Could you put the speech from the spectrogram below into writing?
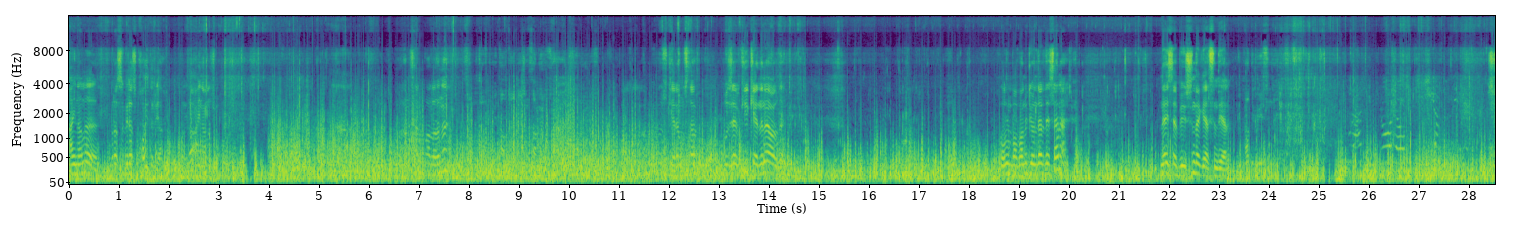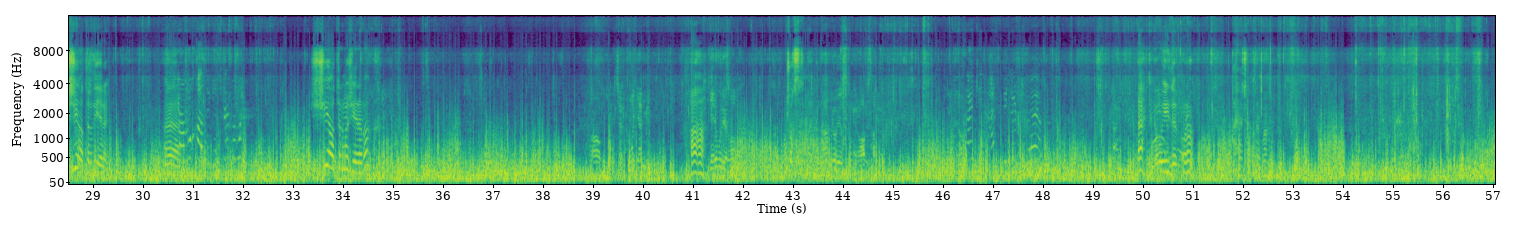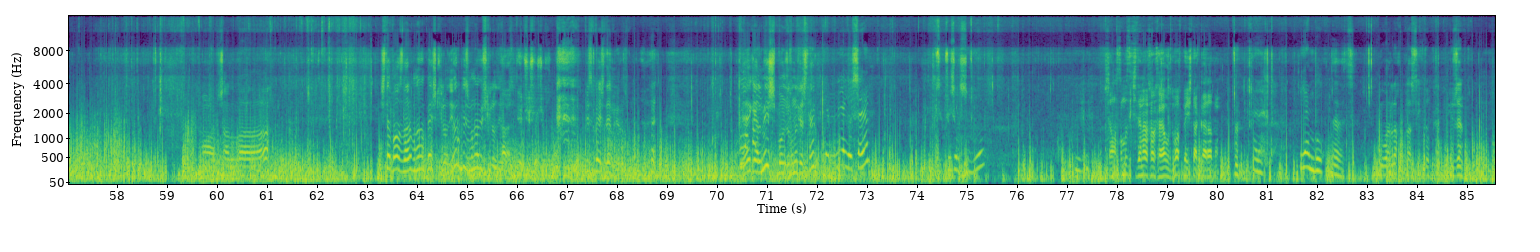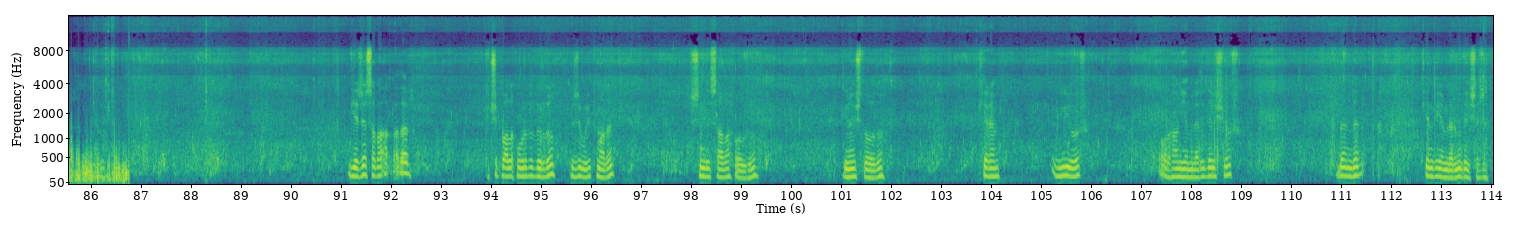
Aynalı. Burası biraz koydur ya. Koyda aynalı çok olur. Ha. Buranın sen balığını Kerem Usta bu zevki kendine aldı. Oğlum babanı gönder desene. Neyse büyüsün de gelsin diyelim. Hadi büyüsün de gelsin. Şişi yatırdı yere. He. Yamuk kaldı göster baba. Şişi yatırmış yere bak. Aa bu geri çarpıma gelmiyor. Ha ha. Geri vuruyor vallahi. Çok sıkmayın ha. Yok yok sıkmıyorum abi sarıyorum. Sanki az bir dört kilo yaptı. Heh o iyidir. Orhan. Kaya çaktırma. Maşallah. İşte bazıları buna 5 kilo diyor, biz buna 3 kilo diyoruz. Evet 3 üç buçuk. Biz 5 demiyoruz. Neye gelmiş? Boncuğunu göster. Yemini de göstereyim. Sürpriz olsun bu. Şansımız iki tane arka arkaya vurdu. Bak 5 dakika aradım. Evet. Yem bu. Evet. Yuvarlak plastik top. Yüzen. Gece sabaha kadar küçük balık vurdu durdu. Bizi uyutmadı. Şimdi sabah oldu. Güneş doğdu. Kerem uyuyor. Orhan yemleri değişiyor. Ben de kendi yemlerimi değişeceğim.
